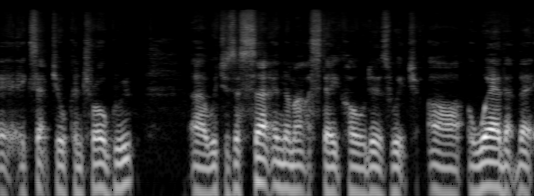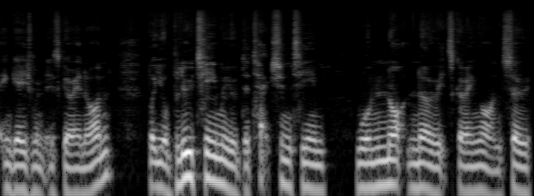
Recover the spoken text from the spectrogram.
except your control group uh, which is a certain amount of stakeholders which are aware that the engagement is going on, but your blue team or your detection team will not know it's going on. So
